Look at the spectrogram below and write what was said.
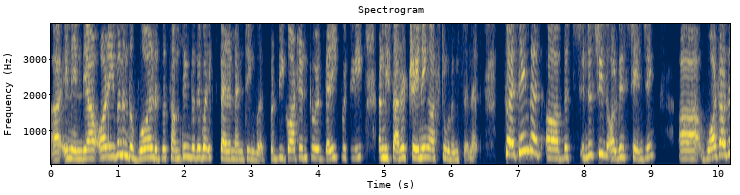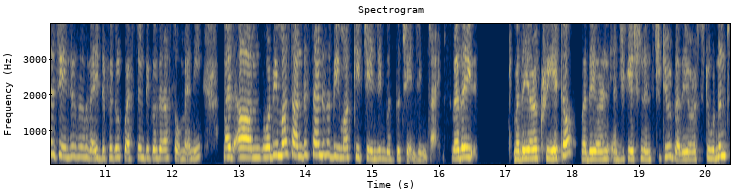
uh, in India or even in the world. It was something that they were experimenting with, but we got into it very quickly and we started training our students in it. So I think that uh, the industry is always changing. Uh, what are the changes is a very difficult question because there are so many. But um, what we must understand is that we must keep changing with the changing times. Whether whether you're a creator, whether you're an education institute, whether you're a student,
